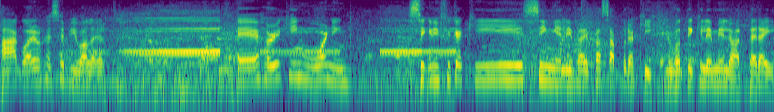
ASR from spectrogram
Ah, agora eu recebi o alerta. É Hurricane Warning. Significa que sim, ele vai passar por aqui. Eu vou ter que ler melhor, peraí.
